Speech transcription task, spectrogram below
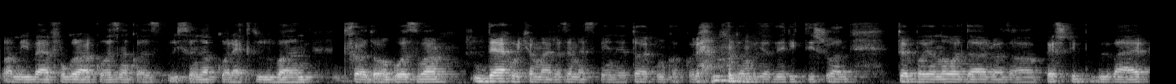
amivel foglalkoznak, az viszonylag korrektül van feldolgozva. De hogyha már az MSZP-nél tartunk, akkor elmondom, hogy azért itt is van több olyan oldal, az a Pesti Bulvár,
